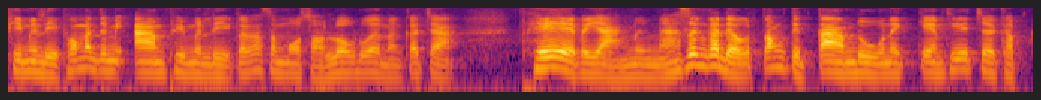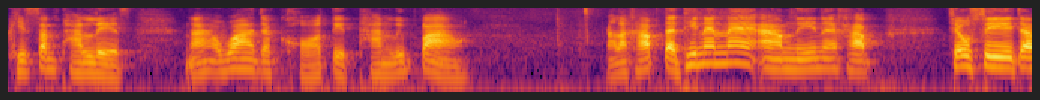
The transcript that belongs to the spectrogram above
พรีเมียร์ลีกเพราะมันจะมีอาร์มพรีเมียร์ลีกแล้วก็สโมสรโลกด้วยมันก็จะเท่ไปอย่างหนึ่งนะซึ่งก็เดี๋ยวต้องติดตามดูในเกมที่จะเจอกับคริสตันพาเลสนะว่าจะขอติดทันหรือเปล่าเอาละครับแต่ที่แน่ๆอาร์มนี้นะครับ เชลซีจะ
